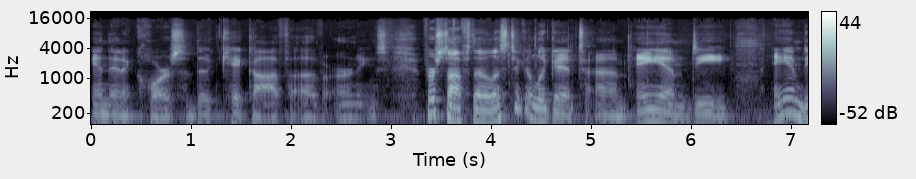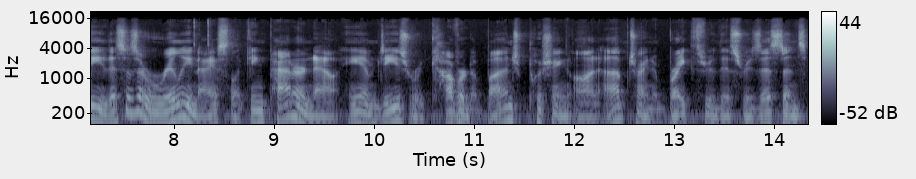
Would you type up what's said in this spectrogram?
And then, of course, the kickoff of earnings. First off, though, let's take a look at um, AMD. AMD, this is a really nice looking pattern now. AMD's recovered a bunch, pushing on up, trying to break through this resistance.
